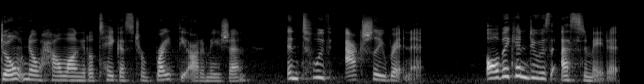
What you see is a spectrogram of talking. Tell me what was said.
don't know how long it'll take us to write the automation until we've actually written it. All we can do is estimate it,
